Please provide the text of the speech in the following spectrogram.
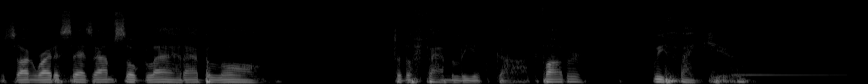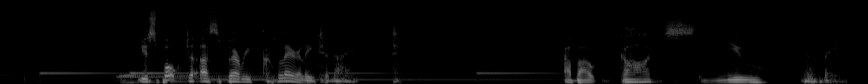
The songwriter says, I'm so glad I belong to the family of God. Father, we thank you. You spoke to us very clearly tonight about God's new thing.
